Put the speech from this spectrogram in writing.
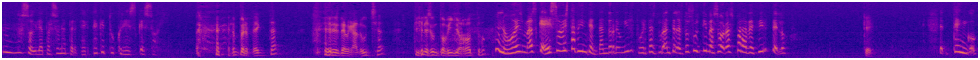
No soy la persona perfecta que tú crees que soy. ¿Perfecta? ¿Eres delgaducha? ¿Tienes un tobillo roto? No es más que eso. He estado intentando reunir fuerzas durante las dos últimas horas para decírtelo. Tengo.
